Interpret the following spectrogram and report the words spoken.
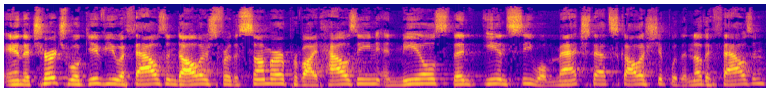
And the church will give you $1,000 for the summer, provide housing and meals. Then ENC will match that scholarship with another 1000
